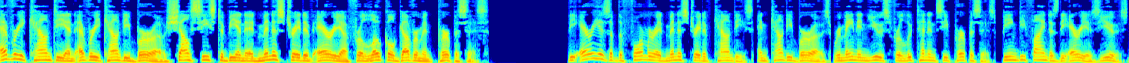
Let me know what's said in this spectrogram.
Every county and every county borough shall cease to be an administrative area for local government purposes. The areas of the former administrative counties and county boroughs remain in use for lieutenancy purposes, being defined as the areas used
